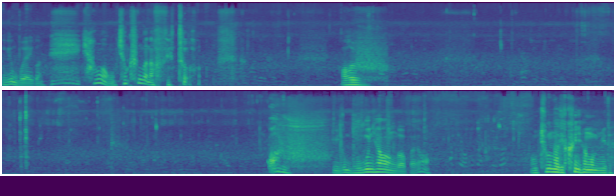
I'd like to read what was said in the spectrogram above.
이게 뭐야 이건. 향어 엄청 큰 거 나오네 또. 어휴. 어휴 이거 묵은 향어인가 봐요. 엄청나게 큰 향어입니다.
